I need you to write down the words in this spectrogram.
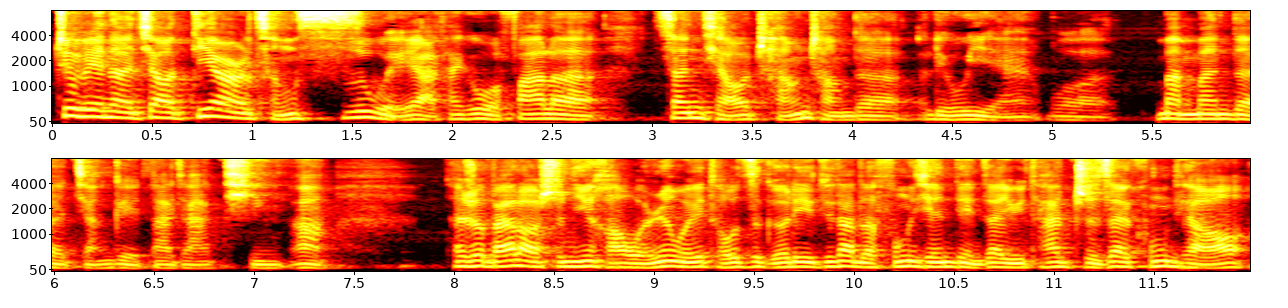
这位呢叫第二层思维啊，他给我发了三条长长的留言，我慢慢的讲给大家听啊。他说：“白老师你好，我认为投资格力最大的风险点在于它只在空调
